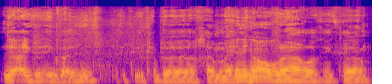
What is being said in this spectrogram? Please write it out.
ja, ik, ik weet het niet. Ik, ik heb er geen mening over eigenlijk. Ik vind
